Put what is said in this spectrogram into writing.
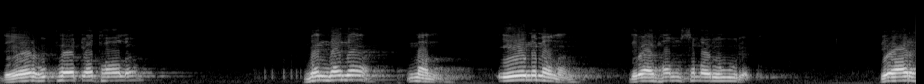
det er opphørt å tale. Men denne mann, ene mannen, det er han som har ordet. Det er,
